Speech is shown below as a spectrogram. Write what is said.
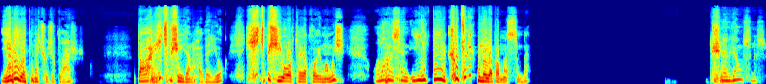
yere yetme çocuklar daha hiçbir şeyden haber yok. Hiçbir şey ortaya koymamış. Ulan sen iyilik değil kötülük bile yapamazsın be. Düşünebiliyor musunuz?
